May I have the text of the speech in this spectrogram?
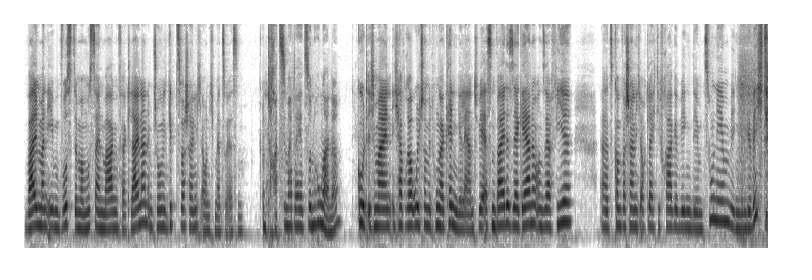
weil man eben wusste, man muss seinen Magen verkleinern. Im Dschungel gibt es wahrscheinlich auch nicht mehr zu essen. Und trotzdem hat er jetzt so einen Hunger, ne? Gut, ich meine, ich habe Raoul schon mit Hunger kennengelernt. Wir essen beide sehr gerne und sehr viel. Äh, Jetzt kommt wahrscheinlich auch gleich die Frage wegen dem Zunehmen, wegen dem Gewicht.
